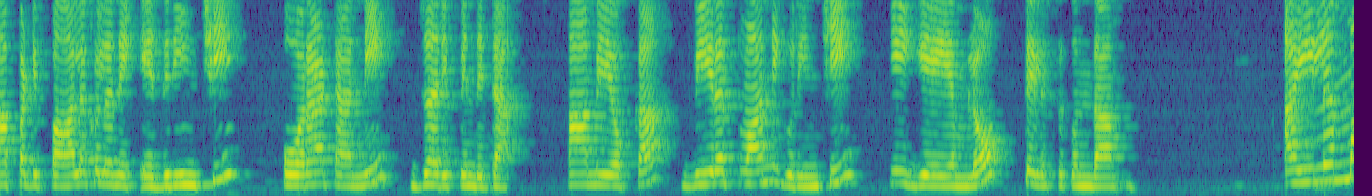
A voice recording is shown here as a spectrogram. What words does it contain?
అప్పటి పాలకులని ఎదిరించి పోరాటాన్ని జరిపిందిట. ఆమె యొక్క వీరత్వాన్ని గురించి ఈ గేయంలో తెలుసుకుందాం. ఐలమ్మ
